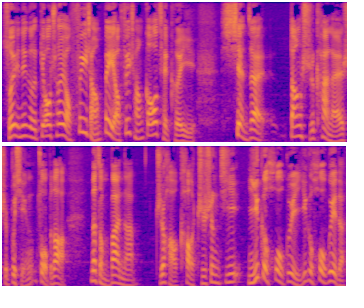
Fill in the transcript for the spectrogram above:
所以那个吊车要非常背要非常高才可以。现在当时看来是不行，做不到，那怎么办呢？只好靠直升机，一个货柜一个货柜的。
